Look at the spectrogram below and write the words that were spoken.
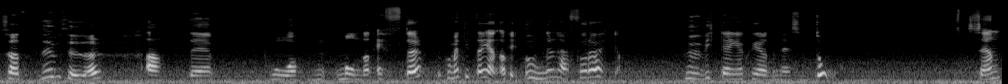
Så att det betyder att eh, på måndagen efter, då kommer jag titta igen. Okej, okay, under den här förra veckan, hur, vilka engagerade mest då? Sen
